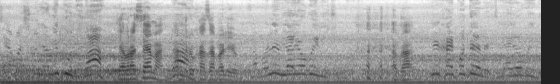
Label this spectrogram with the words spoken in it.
Сема сьогодні не буде, да? Євросема? Да. Андрюха заболів. Заболів, я його вилічу. Да? Він хай подивиться, я його вилічу.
